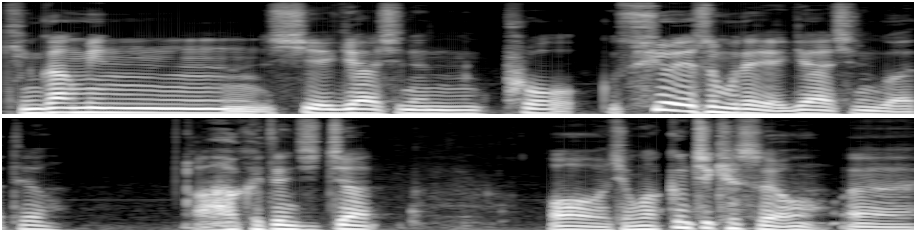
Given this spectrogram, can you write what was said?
김강민 씨 얘기하시는 프로 그 수요예술 무대 얘기하시는 것 같아요. 아, 그땐 진짜 어 정말 끔찍했어요. 예.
